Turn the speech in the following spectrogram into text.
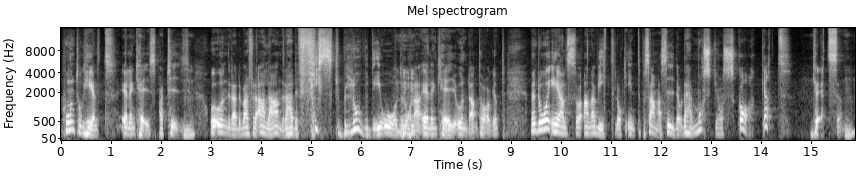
Hon tog helt Ellen Keys parti mm. och undrade varför alla andra hade fiskblod i ådrorna, Ellen Key undantaget. Men då är alltså Anna Whitlock inte på samma sida och det här måste ju ha skakat mm. kretsen. Mm.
